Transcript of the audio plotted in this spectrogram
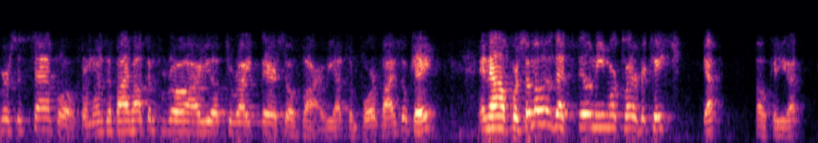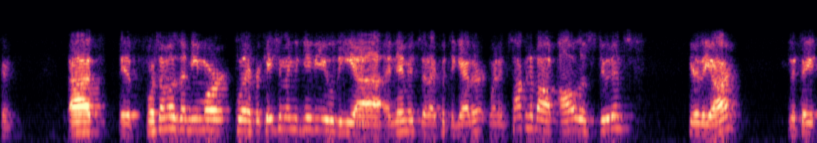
versus sample from one to five. How comfortable are you up to right there so far? We got some four or fives, okay. And now for some of us that still need more clarification, yeah. Okay, you got it? okay. Uh, if for some of us that need more clarification, let me give you the uh, an image that I put together. When it's talking about all the students, here they are. Let's say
